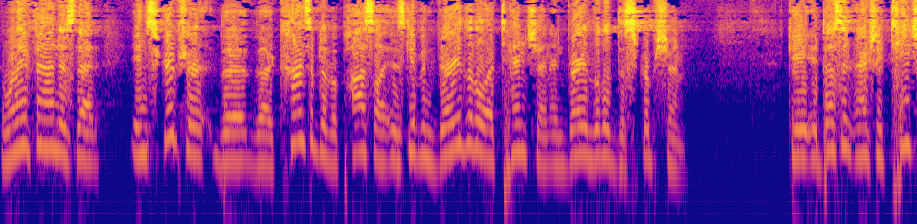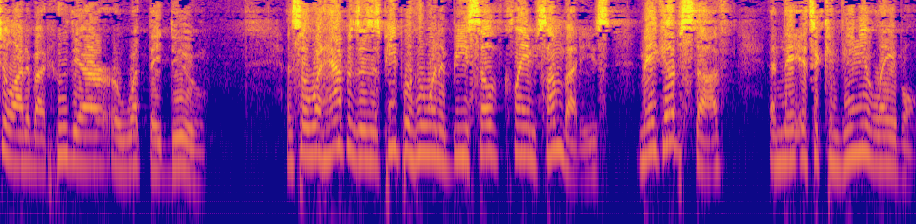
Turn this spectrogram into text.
And what I found is that in scripture, the, the concept of apostle is given very little attention and very little description. Okay, it doesn't actually teach a lot about who they are or what they do. And so what happens is, is people who want to be self-claimed somebodies make up stuff, and they, it's a convenient label.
